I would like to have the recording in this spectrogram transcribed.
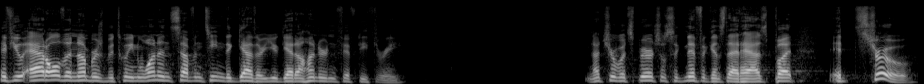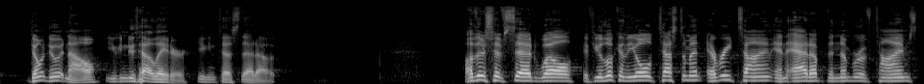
if you add all the numbers between 1 and 17 together, you get 153. I'm not sure what spiritual significance that has, but it's true. Don't do it now. You can do that later. You can test that out. Others have said, well, if you look in the Old Testament, every time and add up the number of times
